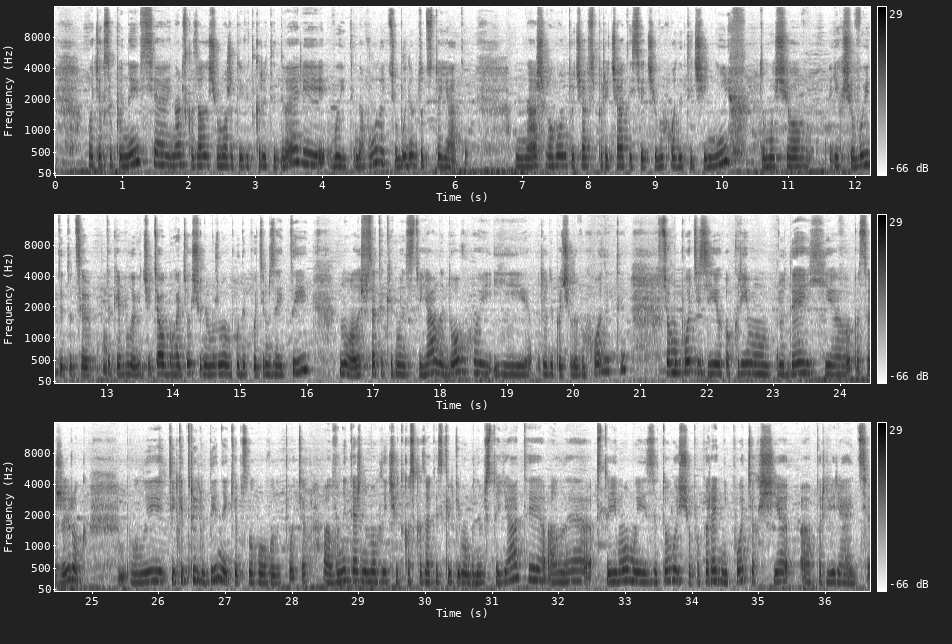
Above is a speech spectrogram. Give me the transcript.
Потяг зупинився, і нам сказали, що можете відкрити двері, вийти на вулицю, будемо тут стояти. Наш вагон почав сперечатися, чи виходити чи ні, тому що якщо вийти, то це таке було відчуття у багатьох, що неможливо буде потім зайти. Ну але ж все-таки ми стояли довго, і люди почали виходити. В цьому потязі, окрім людей, пасажирок, були тільки три людини, які обслуговували потяг. Вони теж не могли чітко сказати, скільки ми будемо стояти, але стоїмо ми із-за того, що попередній потяг ще перевіряється.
